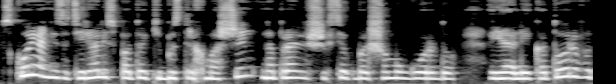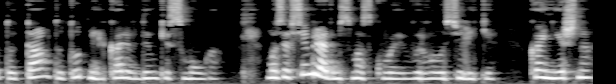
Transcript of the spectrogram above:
Вскоре они затерялись в потоке быстрых машин, направившихся к большому городу, реалии которого то там, то тут мелькали в дымке смога. «Мы совсем рядом с Москвой?» — вырвалась у Лики. «Конечно.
